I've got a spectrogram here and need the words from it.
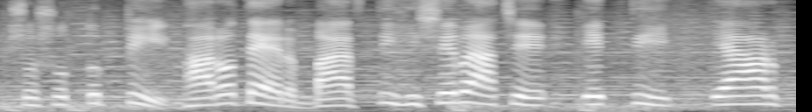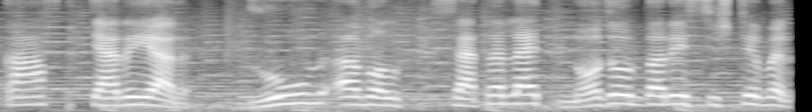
একশো সত্তরটি। ভারতের বাড়তি হিসেবে আছে একটি এয়ারক্রাফট ক্যারিয়ার ড্রোন এবং স্যাটেলাইট নজরদারি সিস্টেমের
